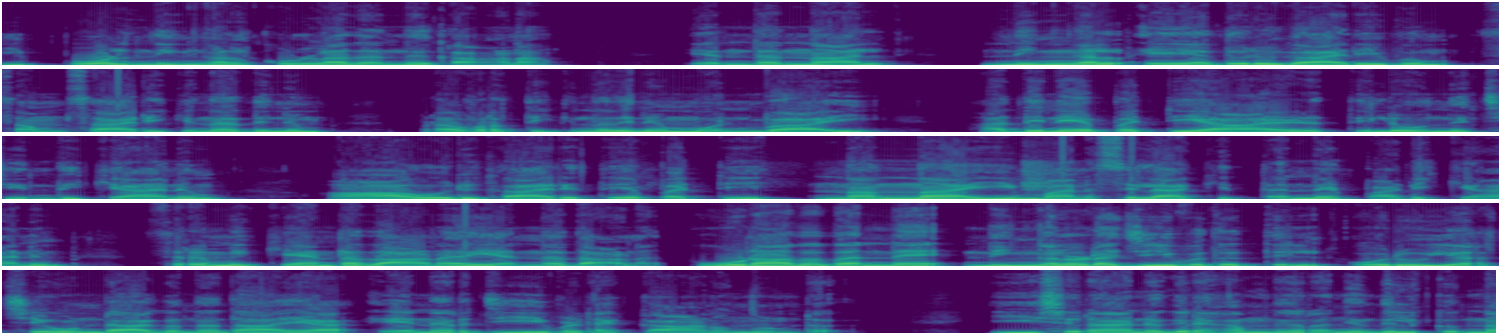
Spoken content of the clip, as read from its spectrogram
ഇപ്പോൾ നിങ്ങൾക്കുള്ളതെന്ന് കാണാം. എന്തെന്നാൽ നിങ്ങൾ ഏതൊരു കാര്യവും സംസാരിക്കുന്നതിനും പ്രവർത്തിക്കുന്നതിനും മുൻപായി അതിനെപ്പറ്റി ആഴത്തിൽ ഒന്ന് ചിന്തിക്കാനും ആ ഒരു കാര്യത്തെപ്പറ്റി നന്നായി മനസ്സിലാക്കി തന്നെ പഠിക്കാനും ശ്രമിക്കേണ്ടതാണ് എന്നതാണ്. കൂടാതെ തന്നെ നിങ്ങളുടെ ജീവിതത്തിൽ ഒരു ഉയർച്ച ഉണ്ടാകുന്നതായ എനർജി ഇവിടെ കാണുന്നുണ്ട്. ഈശ്വരാനുഗ്രഹം നിറഞ്ഞു നിൽക്കുന്ന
